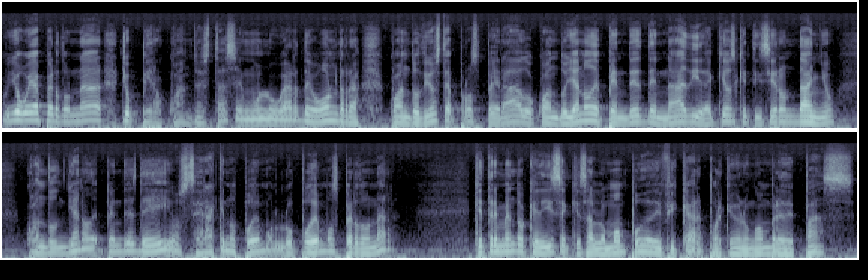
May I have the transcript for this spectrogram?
yo voy a perdonar. Yo, pero cuando estás en un lugar de honra, cuando Dios te ha prosperado, cuando ya no dependes de nadie, de aquellos que te hicieron daño, cuando ya no dependes de ellos, ¿será que nos podemos, lo podemos perdonar? Qué tremendo que dice que Salomón pudo edificar porque era un hombre de paz.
